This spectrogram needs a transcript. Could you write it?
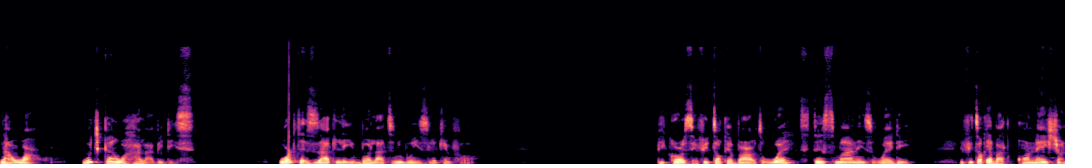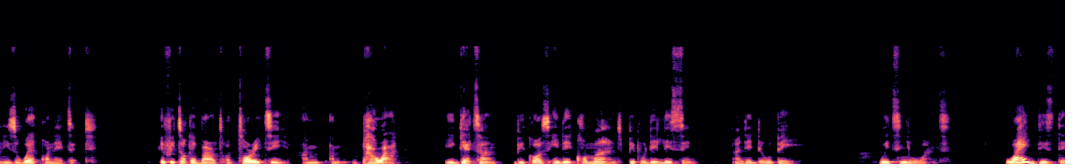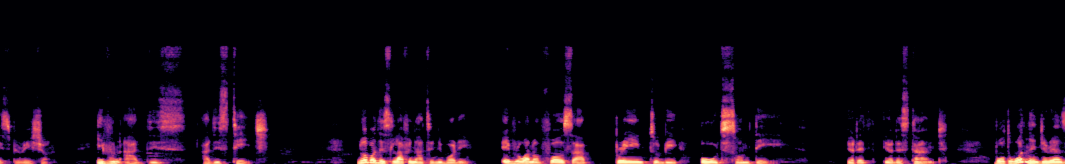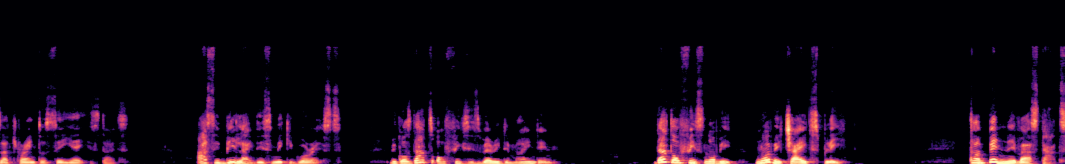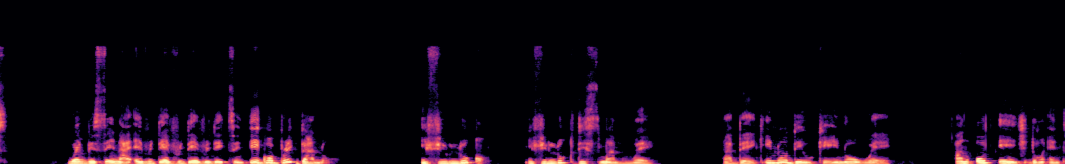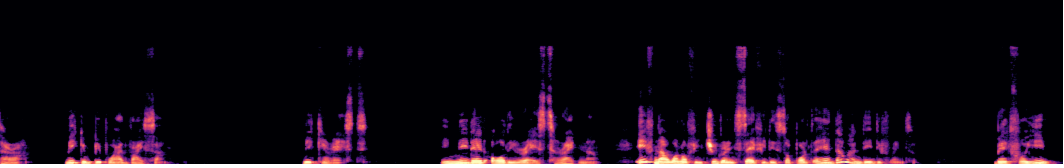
Now, wow, which kind of wahala be this? What exactly Bola Tinubu is looking for? Because if you talk about wealth, this man is worthy. If you talk about connection, he's well connected. If you talk about authority and, and power, he gets them because he they command, people they listen and then they obey. Waiting you want. Why this desperation? Even at this at this stage. Nobody's laughing at anybody. Every one of us are praying to be old someday. You, understand? But what Nigerians are trying to say here is that as it be like this, make it go rest. Because that office is very demanding. That office not be not be child's play. Campaign never starts. When be say na everyday, everyday, everyday thing, it go break down. No. If you look, if you look this man well, I beg, e no dey okay, e no well. And old age don't enter am. Making people advise am. Make rest. He needed all the rest right now. If now one of his children self he dey support, eh, that one dey different. But for him,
